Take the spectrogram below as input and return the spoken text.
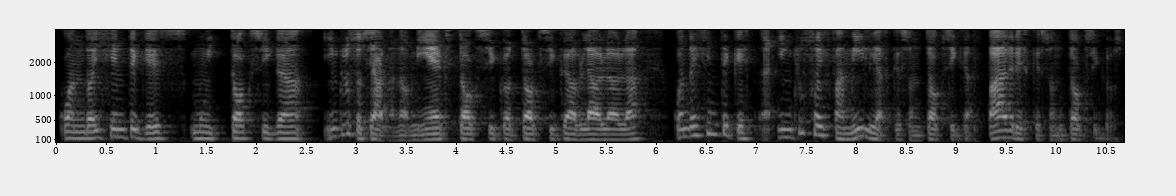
cuando hay gente que es muy tóxica, incluso se habla, ¿no? Mi ex tóxico, tóxica, bla, bla, bla. Cuando hay gente que, incluso hay familias que son tóxicas, padres que son tóxicos.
